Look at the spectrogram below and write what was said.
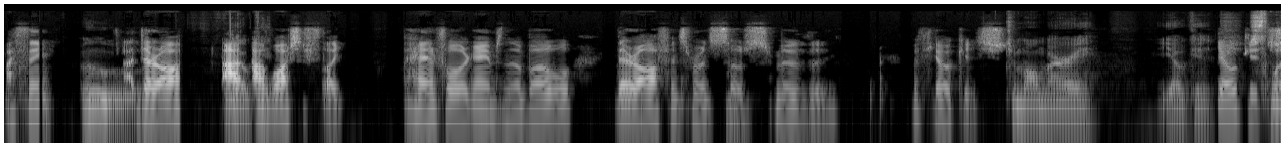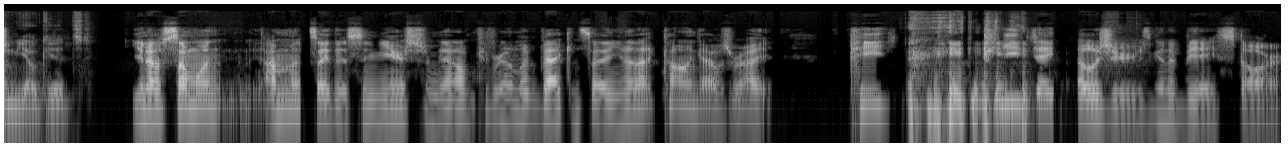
I think Ooh, they're off. I, Jokic. I've watched like a handful of games in the bubble. Their offense runs so smoothly with Jokic. Jamal Murray, Jokic, Jokic. Slim Jokic. You know, someone I'm gonna say this in years from now, people are gonna look back and say, you know, that Colin guy was right. P, PJ Dozier is gonna be a star.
